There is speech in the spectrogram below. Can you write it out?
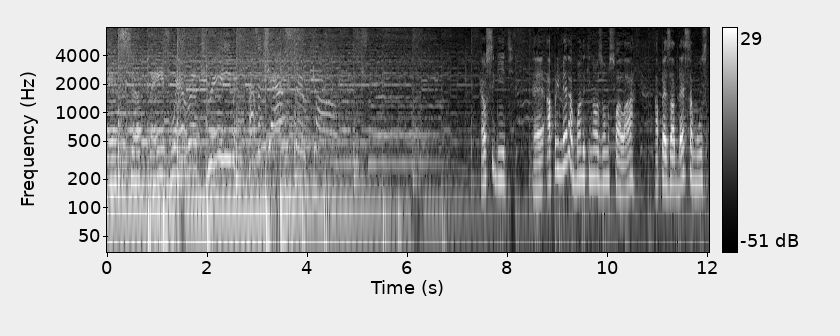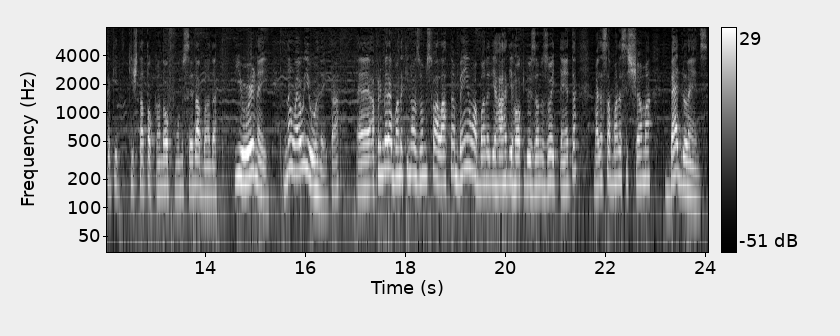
It's a place where a dream é o seguinte: é, a primeira banda que nós vamos falar, apesar dessa música que, que está tocando ao fundo ser da banda Urney, não é o Urney, tá? É, a primeira banda que nós vamos falar também é uma banda de hard rock dos anos 80, mas essa banda se chama Badlands.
